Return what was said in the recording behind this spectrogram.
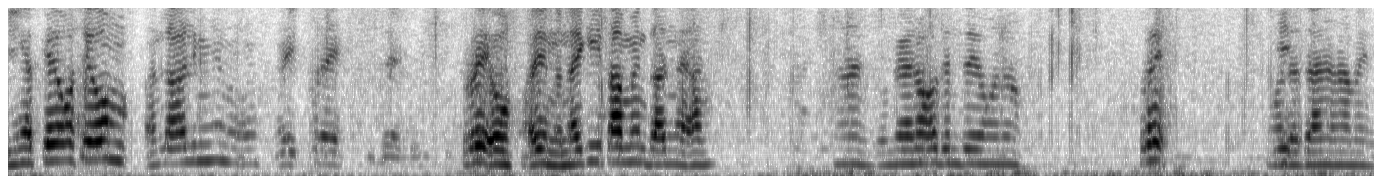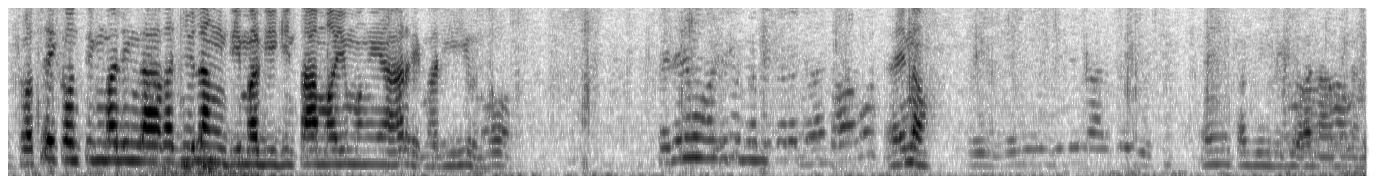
Ingat kayo kasi, oh, ang lalim yun, oh. Wait, pre. Pre, oh, ayun, nakikita mo yung daan na yan. Yan, kung gaano kaganda yung ano, Pre, mga dadaanan namin. kasi konting maling lakad nyo lang, hindi magiging tama yung mangyayari. Mali yun. Pwede naman kasi kung Ayun, oh. Ayun pagliliguan namin.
